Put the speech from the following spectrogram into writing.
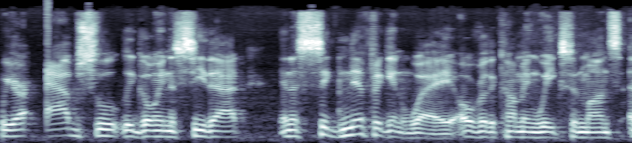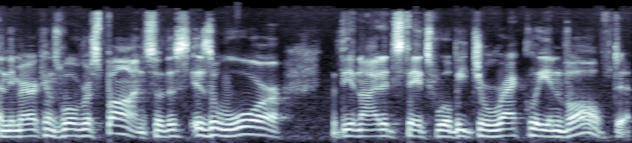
we are absolutely going to see that in a significant way over the coming weeks and months, and the Americans will respond. So this is a war that the United States will be directly involved in.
